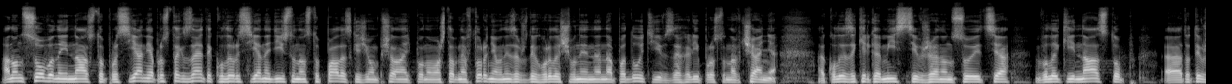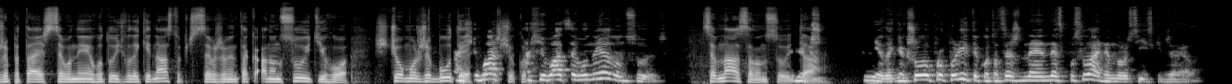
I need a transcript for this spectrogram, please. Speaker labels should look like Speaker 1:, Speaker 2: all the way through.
Speaker 1: анонсований наступ росіян. Я просто так знаєте, коли росіяни дійсно наступали, скажімо, почали навіть повномасштабне вторгнення, вони завжди говорили, що вони не нападуть і взагалі просто навчання. А коли за кілька місяців вже анонсується великий наступ, е, то ти вже питаєш, це вони готують великий наступ, чи це вже вони так анонсують його? Що може
Speaker 2: А
Speaker 1: бути?
Speaker 2: хіба,
Speaker 1: що
Speaker 2: а хіба це вони анонсують?
Speaker 1: це в нас анонсують?
Speaker 2: Якщо-
Speaker 1: Так.
Speaker 2: Ні, так якщо ви про політику, то це ж не, не з посиланням на російські джерела.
